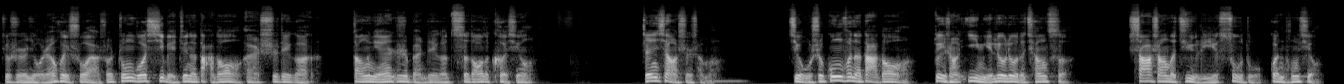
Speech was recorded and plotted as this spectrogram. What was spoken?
就是有人会说啊，说中国西北军的大刀，哎，是这个当年日本这个刺刀的克星。真相是什么？九十公分的大刀对上一米六六的枪刺，杀伤的距离、速度、贯通性，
